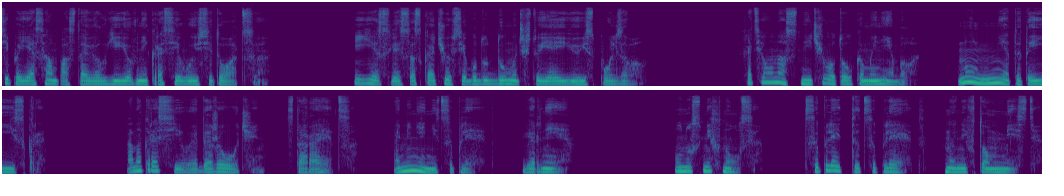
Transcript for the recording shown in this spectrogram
Типа я сам поставил ее в некрасивую ситуацию. Если соскочу, все будут думать, что я ее использовал. Хотя у нас ничего толком и не было. Ну, нет этой искры. Она красивая, даже очень, старается, а меня не цепляет. Вернее. Он усмехнулся. Цеплять-то цепляет, но не в том месте.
